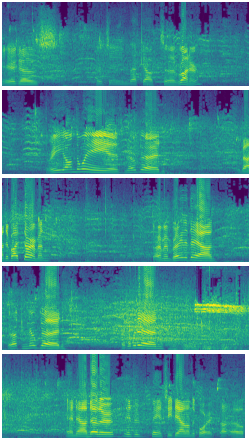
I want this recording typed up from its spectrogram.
Here goes 13 back out to runner. Three on the way is no good. Rebounded by Thurman. Thurman breaking it down. Up, no good. Pick up it in. And now another injured Banshee down on the court. Uh oh.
